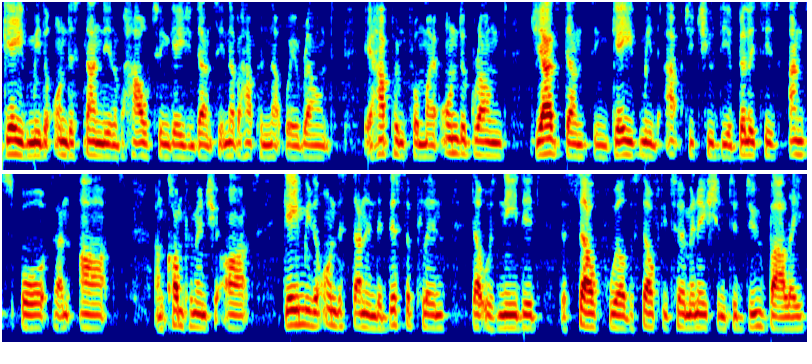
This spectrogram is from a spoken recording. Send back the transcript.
gave me the understanding of how to engage in dancing. It never happened that way around. It happened from my underground jazz dancing, gave me the aptitude, the abilities, and sports and arts and complementary arts, gave me the understanding, the discipline that was needed, the self will, the self determination to do ballet,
